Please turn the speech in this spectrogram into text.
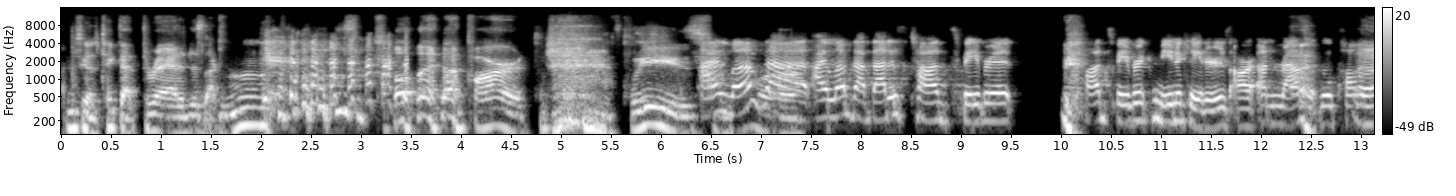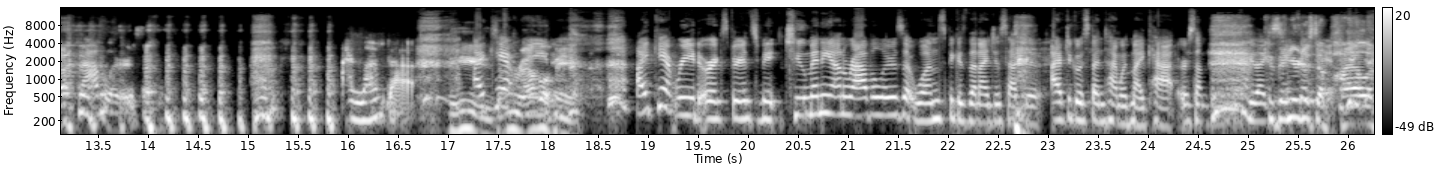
I'm just gonna take that thread and just like mm, pull it apart. Please. I love that. I love that. That is Todd's favorite. Todd's favorite communicators are unravel. We'll call them unravelers. I love that. Please, I can't unravel read. me. I can't read or experience too many unravelers at once because then I just have to. I have to go spend time with my cat or something. Because like, then you're just a pile of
